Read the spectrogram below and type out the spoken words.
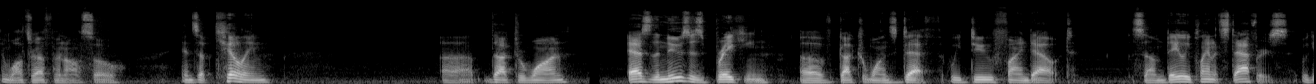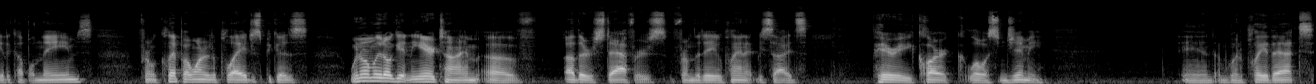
And Walter Huffman also ends up killing uh, Dr. Wan. As the news is breaking of Dr. Wan's death, we do find out some Daily Planet staffers. We get a couple names from a clip I wanted to play just because we normally don't get any airtime of other staffers from the Daily Planet besides Perry, Clark, Lois, and Jimmy. And I'm going to play that,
